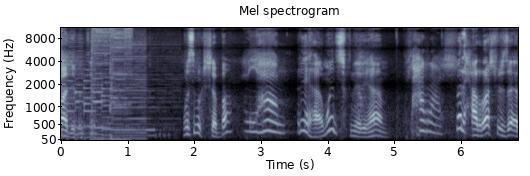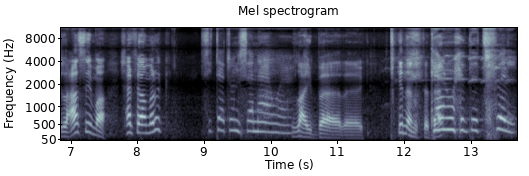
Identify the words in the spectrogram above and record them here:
غادي بنتي. واسمك الشابة؟ ريهام. ريهام. وين تسكني ريهام؟ الحراش في الحراش في الجزائر العاصمة. شحال في عمرك؟ ستة سنوات الله يبارك. كنا نكتة كان واحد طفل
